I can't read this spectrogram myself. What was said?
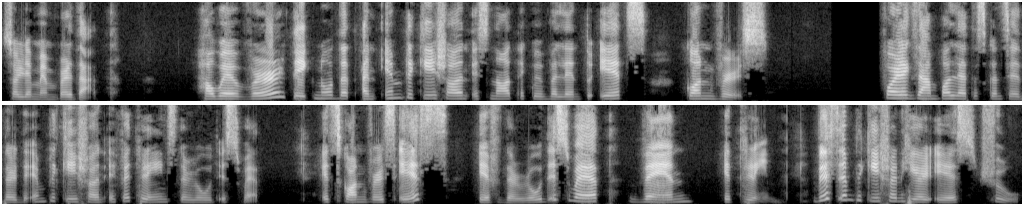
So remember that. However, take note that an implication is not equivalent to its converse. For example, let us consider the implication if it rains, the road is wet. Its converse is, if the road is wet, then it rained. This implication here is true.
